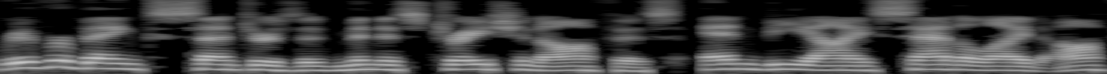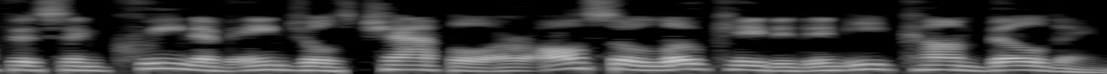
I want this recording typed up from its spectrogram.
Riverbanks Center's administration office, NBI Satellite Office and Queen of Angels Chapel are also located in Ecom Building.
